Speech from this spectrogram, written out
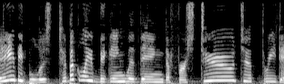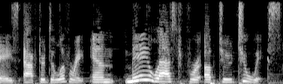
Baby blues typically begin within the first two to three days after delivery and may last for up to two weeks.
